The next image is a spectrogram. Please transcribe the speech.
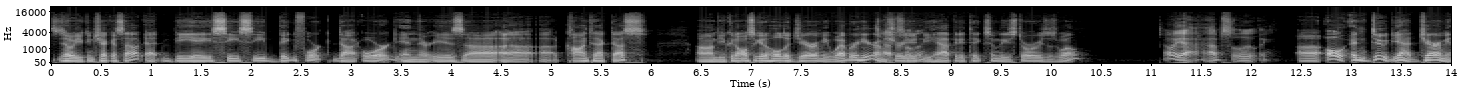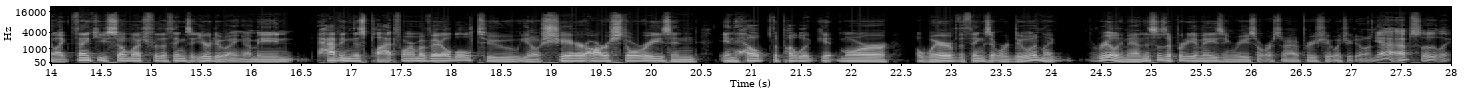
So you can check us out at baccbigfork.org, and there is uh, uh, uh, contact us. Um, you can also get a hold of Jeremy Weber here. I'm Absolutely. sure you'd be happy to take some of these stories as well. Oh yeah, absolutely. Uh, oh, and dude, yeah, Jeremy, like, thank you so much for the things that you're doing. I mean, having this platform available to you know share our stories and and help the public get more aware of the things that we're doing, like, really, man, this is a pretty amazing resource, and I appreciate what you're doing. Yeah, absolutely.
